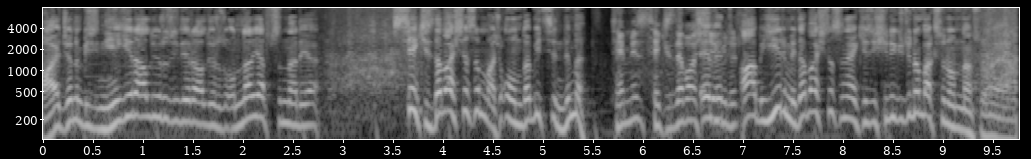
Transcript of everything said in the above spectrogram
Hayır canım biz niye geri alıyoruz ileri alıyoruz onlar yapsınlar ya. 8'de başlasın maç 10'da bitsin değil mi? Temiz 8'de Evet başlayabilir. abi 20'de başlasın herkes işini gücüne baksın ondan sonra yani.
